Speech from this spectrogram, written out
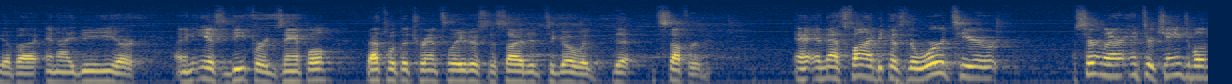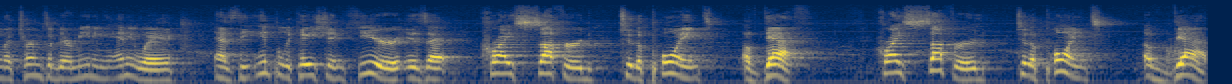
You have an NIV or an ESV, for example. That's what the translators decided to go with, that suffered. And, and that's fine because the words here certainly aren't interchangeable in the terms of their meaning anyway, as the implication here is that Christ suffered to the point of death. Christ suffered to the point of death.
